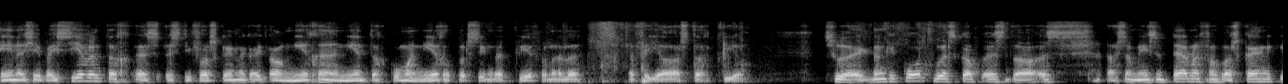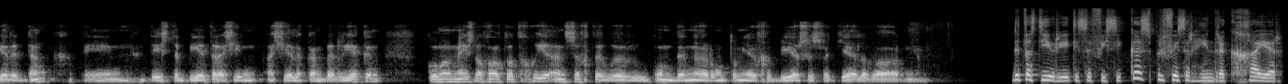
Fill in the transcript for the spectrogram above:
En as jy by 70 is, is die waarskynlikheid al 99,9% dat twee van hulle 'n verjaarsdag deel. So ek dink die kort boodskap is daar is as 'n mens in terme van waarskynlikhede dink en des te beter as jy as jy hulle kan bereken, kom 'n mens nogal tot goeie insigte oor hoekom dinge rondom jou gebeur soos wat jy hulle waarneem. Dit was teoretiese fisikus professor Hendrik Geier.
